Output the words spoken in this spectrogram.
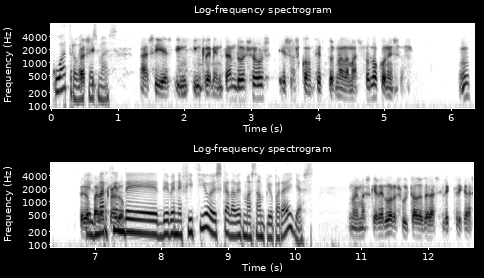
Cuatro veces más. Así es, in- incrementando esos esos conceptos nada más, solo con esos. ¿Mm? Pero el para, margen claro, de, de beneficio es cada vez más amplio para ellas. no hay más que ver los resultados de las eléctricas.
